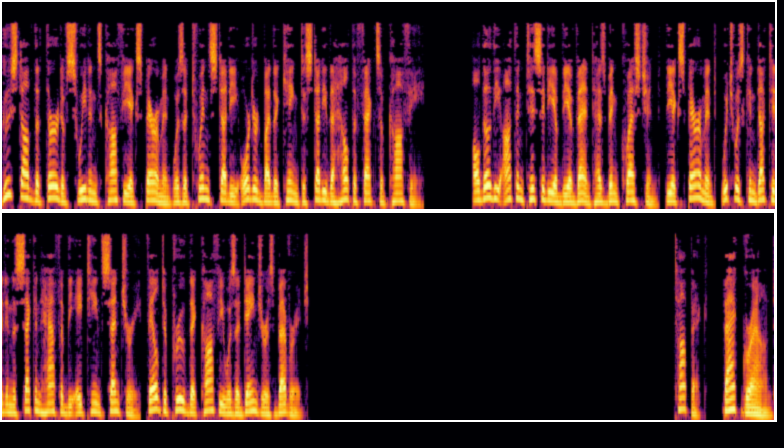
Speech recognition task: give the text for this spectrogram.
Gustav III of Sweden's coffee experiment was a twin study ordered by the king to study the health effects of coffee. Although the authenticity of the event has been questioned, the experiment, which was conducted in the second half of the 18th century, failed to prove that coffee was a dangerous beverage. Background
